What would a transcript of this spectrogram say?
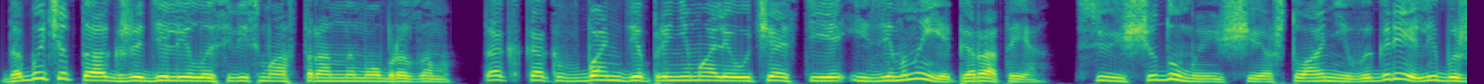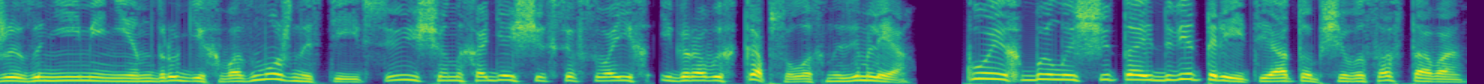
Добыча также делилась весьма странным образом, так как в банде принимали участие и земные пираты, все еще думающие, что они в игре, либо же за неимением других возможностей, все еще находящихся в своих игровых капсулах на Земле коих было, считай, две трети от общего состава,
